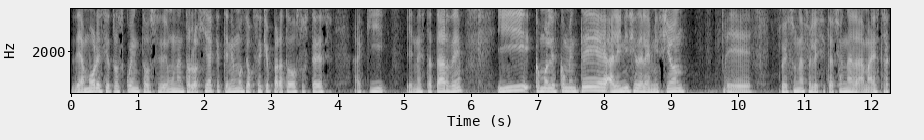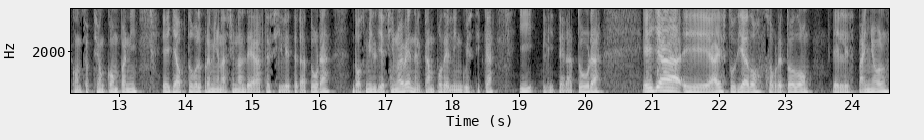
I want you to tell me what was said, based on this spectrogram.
de Amores y otros cuentos, eh, una antología que tenemos de obsequio para todos ustedes aquí en esta tarde. Y como les comenté al inicio de la emisión, pues una felicitación a la maestra Concepción Company. Ella obtuvo el Premio Nacional de Artes y Literatura 2019 en el campo de lingüística y literatura. Ella eh, ha estudiado sobre todo el español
